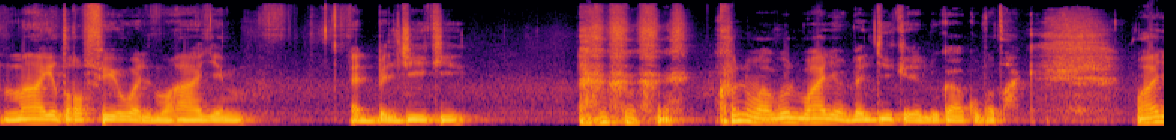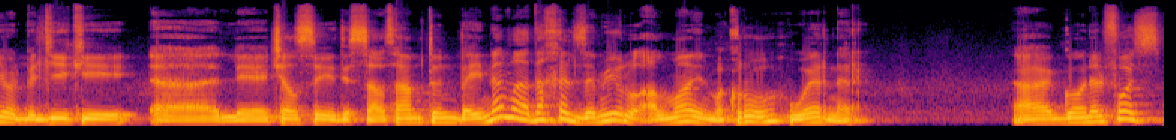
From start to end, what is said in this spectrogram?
ما يضرب فيه المهاجم البلجيكي. كل ما أقول مهاجم البلجيكي للوكاكو بضحك. مهاجم البلجيكي آه لتشيلسي ضد ساوثهامبتون بينما دخل زميله الألماني المكروه ويرنر آه جون الفوز.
